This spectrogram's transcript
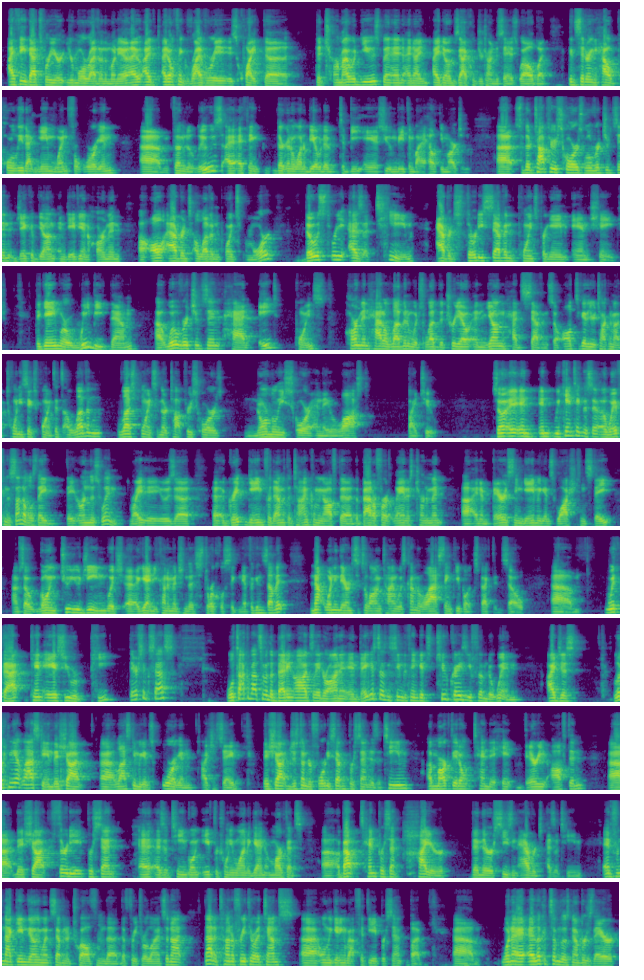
I think that's where you're you're more right on the money. I, I I don't think rivalry is quite the the term I would use, but and, and I, I know exactly what you're trying to say as well. But considering how poorly that game went for Oregon, um, for them to lose, I, I think they're going to want to be able to, to beat ASU and beat them by a healthy margin. Uh, so their top three scores: Will Richardson, Jacob Young, and De'Vion Harmon, uh, all average 11 points or more. Those three as a team averaged 37 points per game and change. The game where we beat them, uh, Will Richardson had eight points. Harmon had 11, which led the trio, and Young had seven. So altogether, you're talking about 26 points. That's 11 less points than their top three scorers normally score, and they lost by two. So and and we can't take this away from the Sun Devils. They they earned this win, right? It was a, a great game for them at the time, coming off the the Battle for Atlantis tournament, uh, an embarrassing game against Washington State. Um, so going to Eugene, which uh, again you kind of mentioned the historical significance of it not winning there in such a long time was kind of the last thing people expected. So, um, with that, can ASU repeat their success? We'll talk about some of the betting odds later on, and Vegas doesn't seem to think it's too crazy for them to win. I just looking at last game, they shot uh, last game against Oregon, I should say. They shot just under 47% as a team, a mark they don't tend to hit very often. Uh, they shot 38% as a team, going 8 for 21. Again, a mark that's uh, about 10% higher than their season average as a team. And from that game, they only went 7 to 12 from the, the free throw line. So not not a ton of free throw attempts, uh, only getting about 58%. But um, when I, I look at some of those numbers there,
